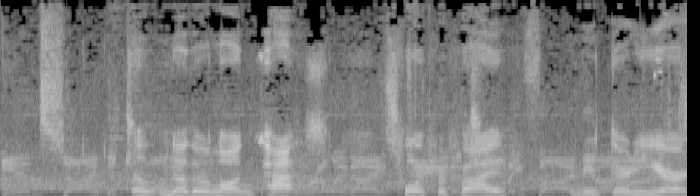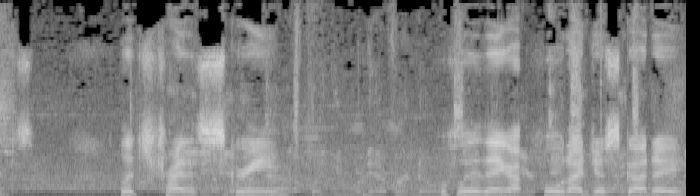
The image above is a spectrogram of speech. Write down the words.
inside the 20. Another long pass. Four for five. 25 I need 30 yards. Let's try the screen. Hopefully they got fooled. I just got a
